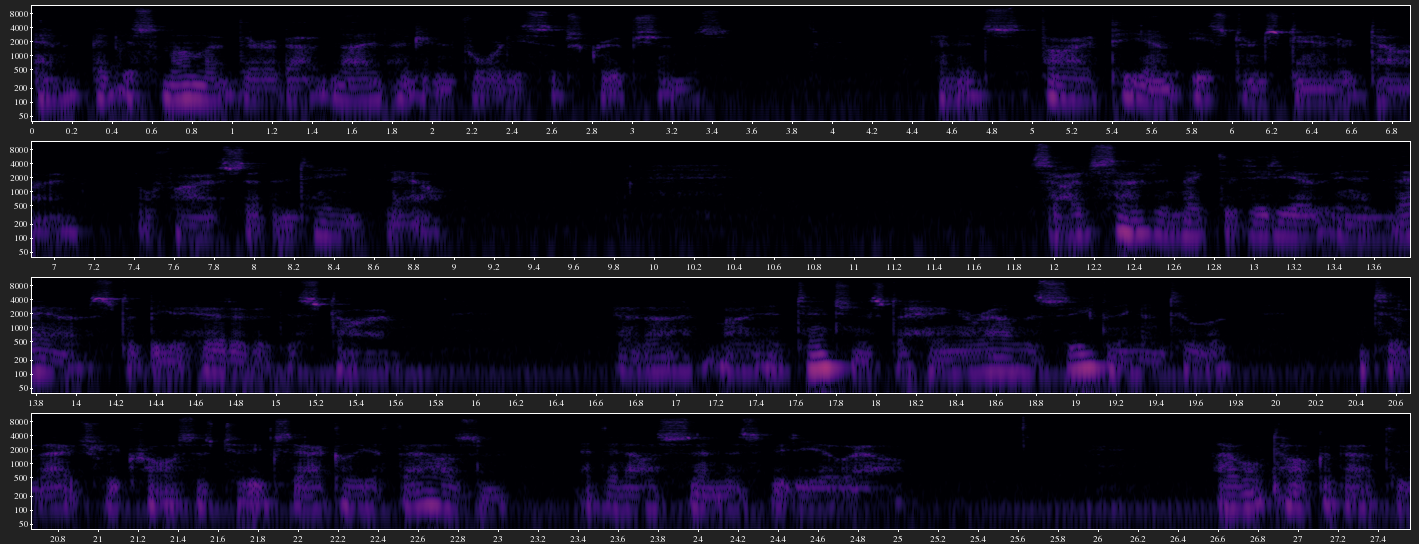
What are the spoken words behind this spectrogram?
and at this moment there are about 940 subscriptions, and it's 5 p.m. Eastern Standard Time, or 5:17 now. So I decided to make the video in advance to be ahead of it this time. And I, my intention is to hang around this evening until it, until it actually crosses to exactly a thousand, and then I'll send this video out. I won't talk about the,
